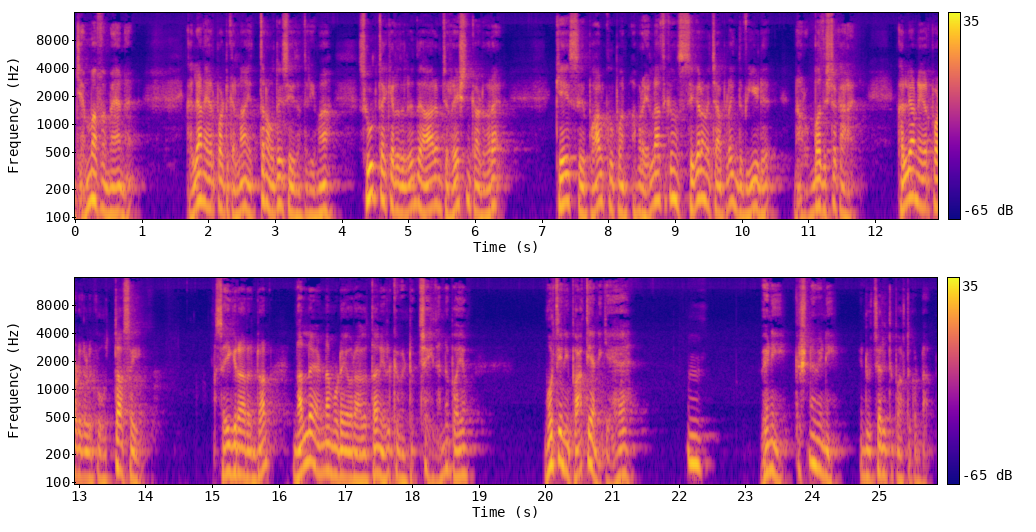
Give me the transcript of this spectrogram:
ஜெம் ஆஃப் அ மேனு கல்யாண ஏற்பாட்டுக்கெல்லாம் எத்தனை உதவி செய்தோம் தெரியுமா? சூட் தைக்கிறதுலேருந்து ஆரம்பித்த ரேஷன் கார்டு வர கேஸு பால் கூப்பன் அப்புறம் எல்லாத்துக்கும் சிகரம் வச்சாப்புல இந்த வீடு நான் ரொம்ப அதிர்ஷ்டக்காரன். கல்யாண ஏற்பாடுகளுக்கு ஒத்தாசை செய்கிறார் என்றால் நல்ல எண்ணமுடையவராகத்தான் இருக்க வேண்டும். சே இது என்ன பயம்? மூர்த்தி நீ பார்த்தியா அன்னைக்கே ம். வேணி கிருஷ்ணவேணி என்று உச்சரித்து பார்த்து கொண்டான்.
